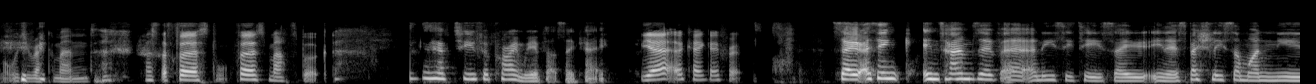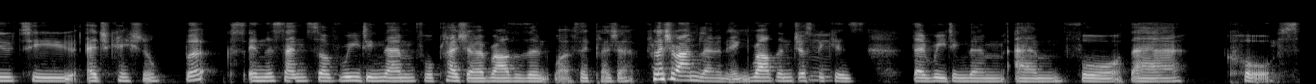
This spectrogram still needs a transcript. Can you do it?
What would you recommend? That's the first first maths book. I have two for primary if that's okay. Yeah, okay, go for it. So I think in terms of uh, an ECT, so you know, especially someone new to educational books, in the sense of reading them for pleasure rather than, well, I say pleasure, pleasure and learning, rather than just Mm. because they're reading them um, for their course.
